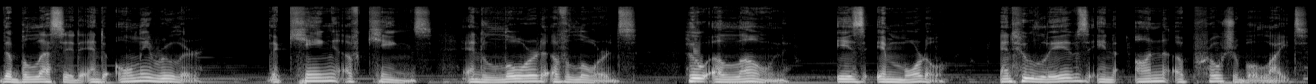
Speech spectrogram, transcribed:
the blessed and only ruler, the King of kings and Lord of lords, who alone is immortal and who lives in unapproachable light,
